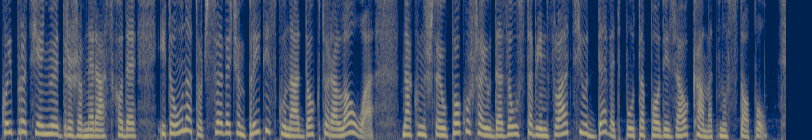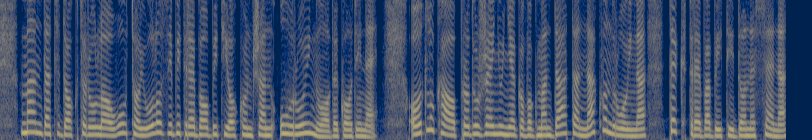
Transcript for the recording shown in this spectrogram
koji procjenjuje državne rashode i to unatoč sve većem pritisku na doktora Lowa nakon što je u pokušaju da zaustavi inflaciju devet puta podizao kamatnu stopu. Mandat doktoru Lowu u toj ulozi bi trebao biti okončan u rujnu ove godine. Odluka o produženju njegovog mandata nakon rujna tek treba biti donesena,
